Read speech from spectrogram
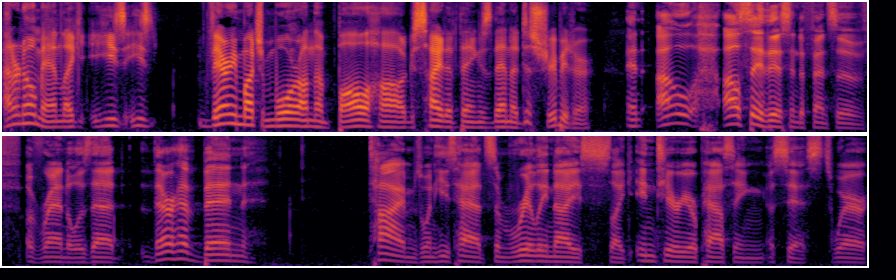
I don't know, man. Like he's he's very much more on the ball hog side of things than a distributor. And I'll I'll say this in defense of, of Randle is that there have been times when he's had some really nice like interior passing assists where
